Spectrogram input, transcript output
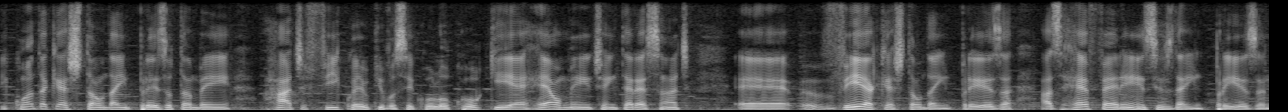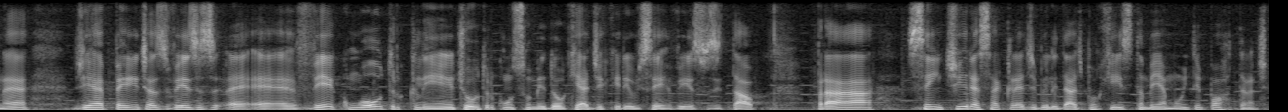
E quanto à questão da empresa, eu também ratifico aí o que você colocou, que é realmente é interessante é, ver a questão da empresa, as referências da empresa, né? De repente, às vezes, é, é, ver com outro cliente, outro consumidor que adquiriu os serviços e tal, para sentir essa credibilidade, porque isso também é muito importante.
